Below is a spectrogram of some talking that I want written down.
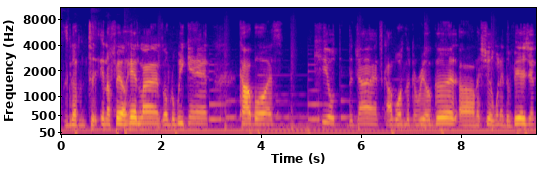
Let's get up into NFL headlines over the weekend. Cowboys killed the Giants. Cowboys looking real good. Um, they should win a division.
